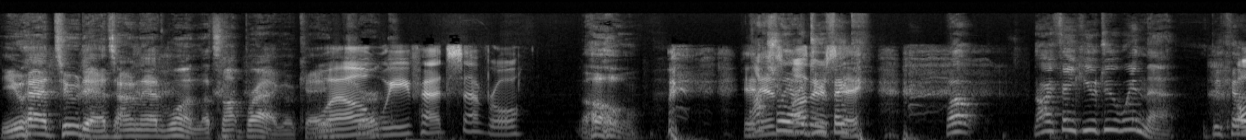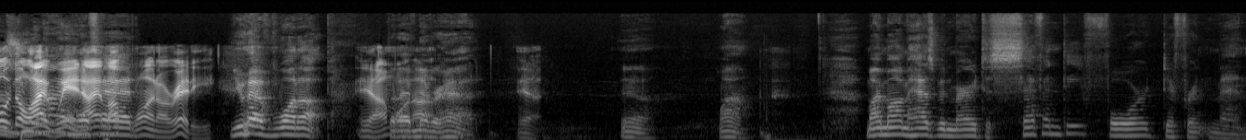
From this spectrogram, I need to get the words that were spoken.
You had two dads. I only had one. Let's not brag, okay? well, jerk? we've had several. oh, It is Actually, I do Mother's think- Day. well, I think you do win that because Oh no, you I win. I'm had- up one already. You have one up Yeah, I'm that one I've up. never had. Yeah. Yeah. Wow. My mom has been married to 74 different men.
